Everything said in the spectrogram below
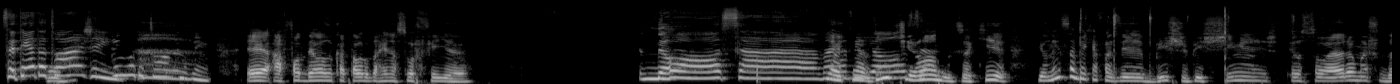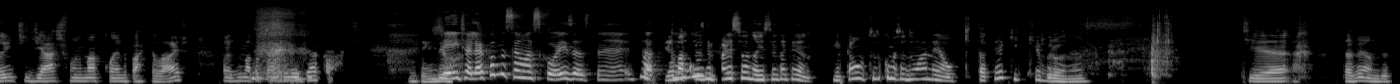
Você tem a tatuagem? Tenho a tatuagem. É a foto dela do catálogo da Reina Sofia. Nossa, maravilhosa! Eu tinha 20 anos aqui e eu nem sabia que ia fazer bichos, bichinhas. Eu só era uma estudante de arte fumando maconha no Parque Lage, fazendo uma tatuagem de Clark. Entendeu? Gente, olha como são as coisas, né? Tá. É uma coisa impressionante, você não tá entendendo. Então, tudo começou de um anel, que tá até aqui que quebrou, né? Que é. Tá vendo?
